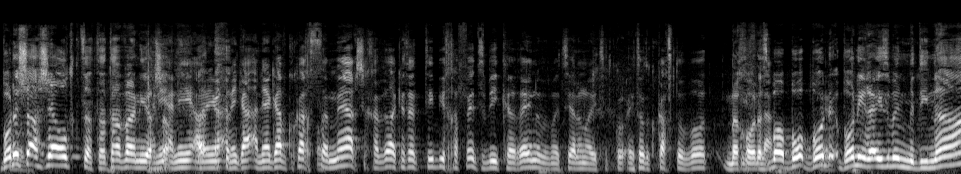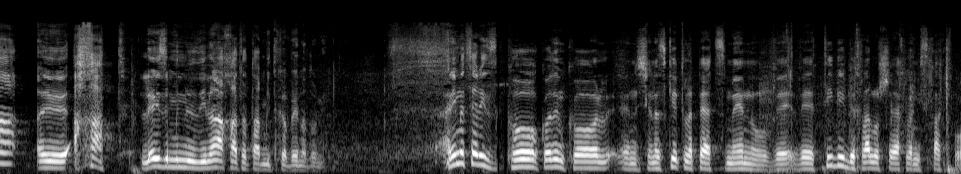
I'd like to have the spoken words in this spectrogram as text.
בוא נשעשע עוד קצת, אתה ואני עכשיו. אני, אני, אני, אני, אני אגב כל כך שמח שחבר הכנסת טיבי חפץ ביקרנו ומציע לנו עצות, כל- כך טובות. נכון, אז. בוא- בוא- בוא- בוא נראה איזה מין מדינה אה, אחת, לאיזה מין מדינה אחת אתה מתכוון, אדוני. אני מציע לזכור, קודם כל, שנזכיר כלפי עצמנו, וטיבי בכלל לא שייך למשחק פה.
